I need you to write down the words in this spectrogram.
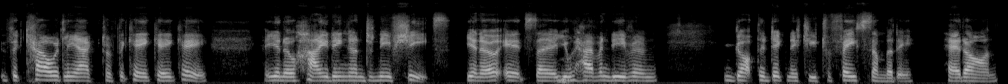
the cowardly act of the KKK, you know, hiding underneath sheets. You know, it's uh, you haven't even got the dignity to face somebody head on.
